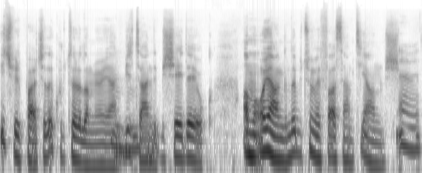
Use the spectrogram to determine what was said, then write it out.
Hiçbir parçada kurtarılamıyor yani. Hı hı. Bir tane de bir şey de yok. Ama o yangında bütün vefa semti yanmış. Evet.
